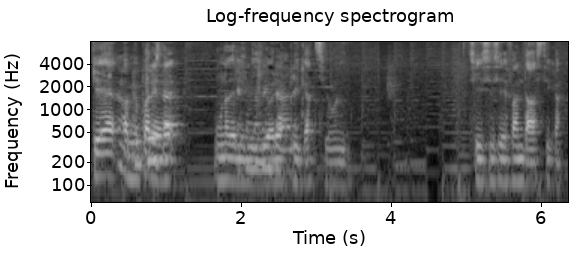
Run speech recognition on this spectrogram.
Che è a mio con parere una delle migliori applicazioni. Sì, sì, sì, è fantastica.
